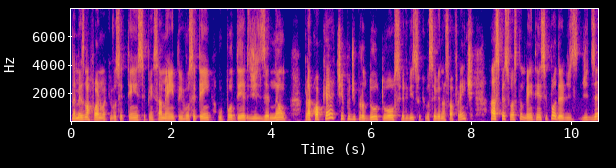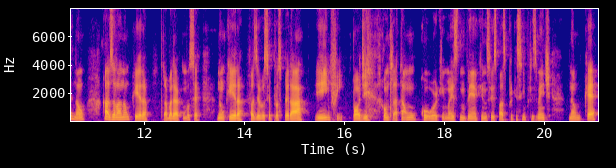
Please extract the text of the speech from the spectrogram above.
Da mesma forma que você tem esse pensamento e você tem o poder de dizer não para qualquer tipo de produto ou serviço que você vê na sua frente, as pessoas também têm esse poder de, de dizer não, caso ela não queira trabalhar com você, não queira fazer você prosperar e, enfim, pode contratar um coworking, mas não vem aqui no seu espaço porque simplesmente não quer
